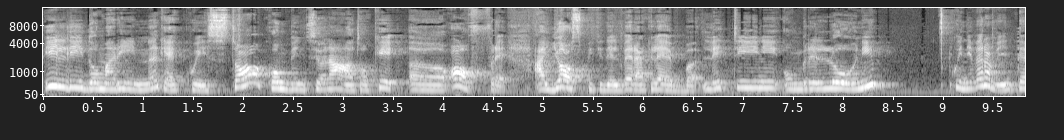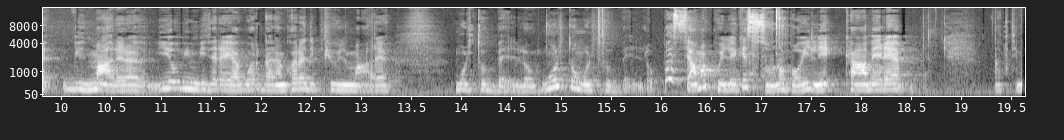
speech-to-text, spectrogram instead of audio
il Lido Marine, che è questo, convenzionato, che eh, offre agli ospiti del Vera Club lettini, ombrelloni, quindi veramente il mare, io vi inviterei a guardare ancora di più il mare, molto bello, molto molto bello. Passiamo a quelle che sono poi le camere. Un attimo.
